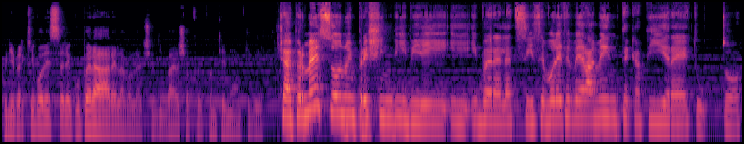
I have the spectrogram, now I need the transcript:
Quindi per chi volesse recuperare la collection di Bioshock contiene anche i DLC. Cioè per me sono imprescindibili i, i Berelazzi se volete veramente capire tutto.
